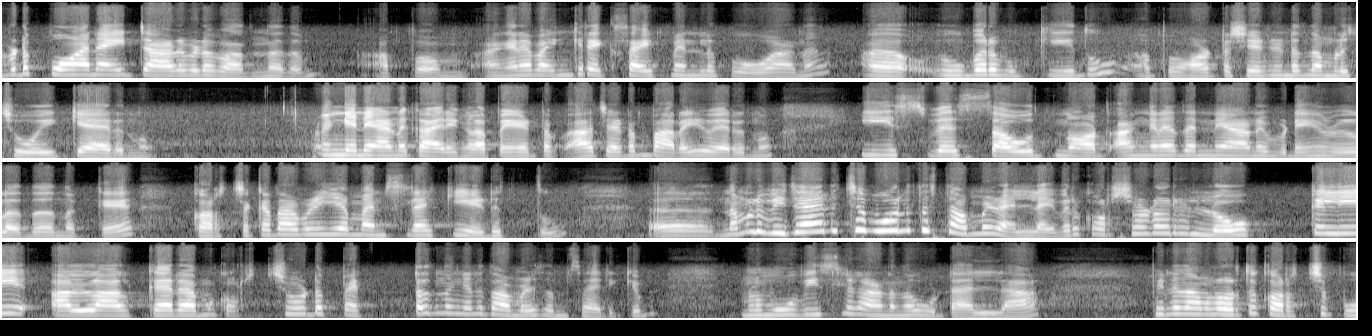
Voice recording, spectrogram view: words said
അവിടെ പോകാനായിട്ടാണ് ഇവിടെ വന്നതും. അപ്പം അങ്ങനെ ഭയങ്കര എക്സൈറ്റ്മെന്റിൽ പോവാണ്. ഊബർ ബുക്ക് ചെയ്തു. അപ്പോൾ ഓട്ടോ ചേട്ടന്റെ നമ്മൾ ചോദിക്കായിരുന്നു. എങ്ങനെയാണ് കാര്യങ്ങൾ. അപ്പോൾ ഏട്ടൻ ആ ചേട്ടൻ പറയുമായിരുന്നു ഈസ്റ്റ് വെസ്റ്റ് സൗത്ത് നോർത്ത് അങ്ങനെ തന്നെയാണ് ഇവിടെയുള്ളത് എന്നൊക്കെ. കുറച്ചൊക്കെ തമിഴ് ഞാൻ മനസ്സിലാക്കി എടുത്തു. നമ്മൾ വിചാരിച്ച പോലത്തെ തമിഴല്ല. ഇവർ കുറച്ചുകൂടെ ഒരു ലോ ലോക്കലി ഉള്ള ആൾക്കാരാകുമ്പോൾ കുറച്ചുകൂടെ പെട്ടെന്ന് ഇങ്ങനെ തമിഴ് സംസാരിക്കും. നമ്മൾ മൂവീസിൽ കാണുന്ന കൂട്ടമല്ല പിന്നെ നമ്മളോർത്ത് കുറച്ച് പൂ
